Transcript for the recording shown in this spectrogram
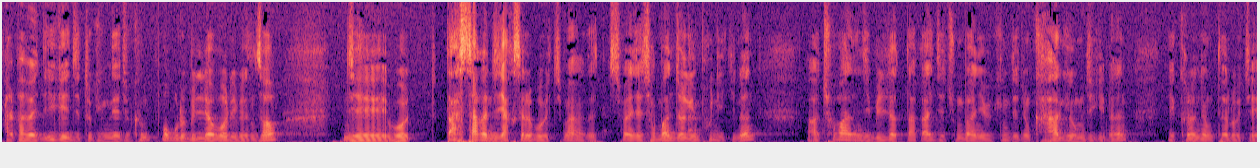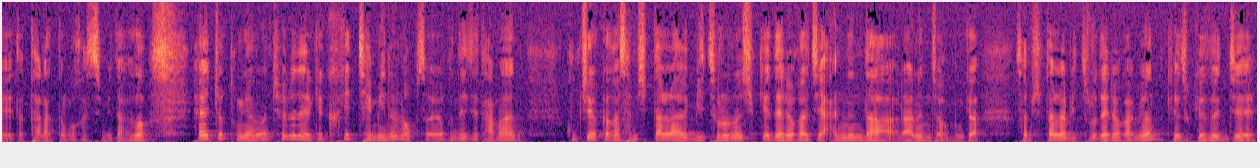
알파벳 이게 이제 또 굉장히 좀 큰 폭으로 밀려버리면서 이제 뭐 나스닥은 이제 약세를 보였지만 그렇지만 이제 전반적인 분위기는 아, 초반에 이제 밀렸다가 이제 중반 이후에 굉장히 좀 강하게 움직이는 예, 그런 형태로 이제 나타났던 것 같습니다. 그래서 해외 쪽 동향은 최근에 이렇게 크게 재미는 없어요. 근데 이제 다만 국제유가가 30달러 밑으로는 쉽게 내려가지 않는다라는 점. 그러니까 30달러 밑으로 내려가면 계속해서 이제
